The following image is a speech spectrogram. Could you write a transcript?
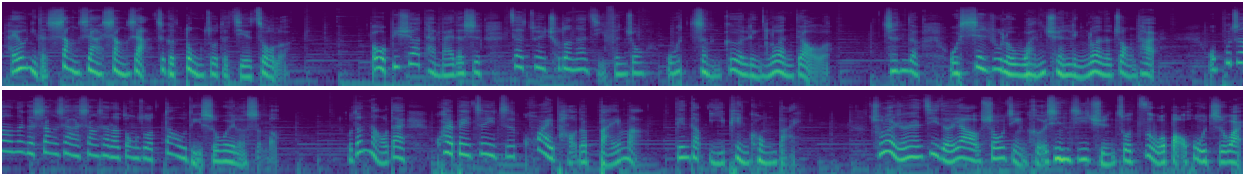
还有你的上下上下这个动作的节奏了。而我必须要坦白的是，在最初的那几分钟，我整个凌乱掉了，真的，我陷入了完全凌乱的状态。我不知道那个上下上下的动作到底是为了什么，我的脑袋快被这一只快跑的白马颠到一片空白。除了仍然记得要收紧核心肌群做自我保护之外，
